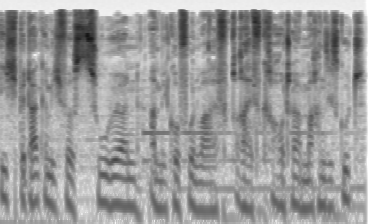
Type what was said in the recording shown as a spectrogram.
Ich bedanke mich fürs Zuhören. Am Mikrofon war Ralf Krauter. Machen Sie es gut.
